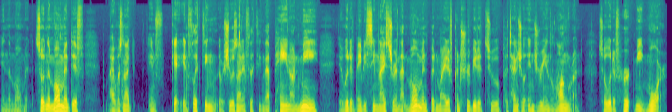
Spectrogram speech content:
in the moment. So in the moment, if I was not inf- inflicting, or she was not inflicting that pain on me, it would have maybe seemed nicer in that moment, but might have contributed to a potential injury in the long run. So it would have hurt me more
